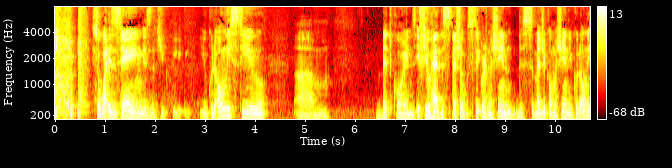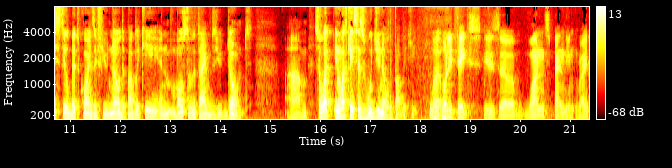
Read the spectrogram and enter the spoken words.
so what he's saying is that you you, you could only steal um, bitcoins if you had this special secret machine, this magical machine. You could only steal bitcoins if you know the public key, and most of the times you don't. Um, so what in what cases would you know the public key? Well, all it takes is uh, one spending, right?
